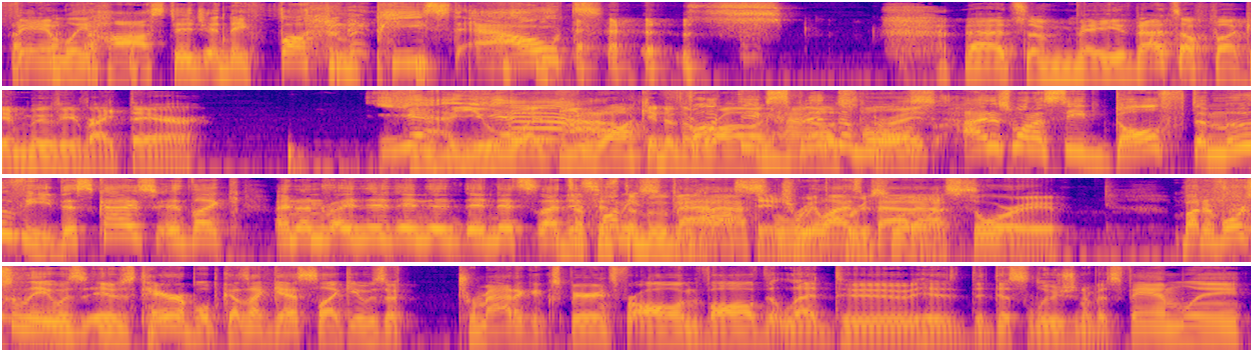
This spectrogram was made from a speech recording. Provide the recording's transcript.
family hostage, and they fucking pieced out. Yes. That's amazing. That's a fucking movie right there. Yeah, you you, yeah. you walk into the Fuck wrong the house, right? I just want to see Dolph the movie. This guy's like, and and and, and, and it's that's this a funny is the movie badass, realized badass Willis. story. But unfortunately, it was it was terrible because I guess like it was a traumatic experience for all involved that led to his the dissolution of his family.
